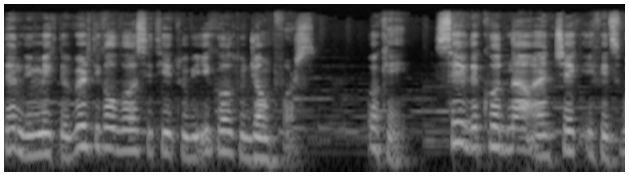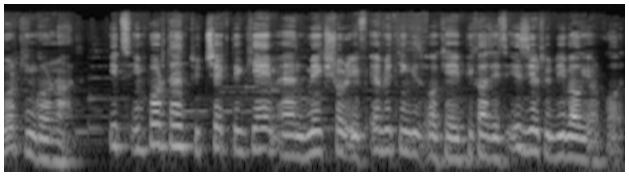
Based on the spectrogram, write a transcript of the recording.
then we make the vertical velocity to be equal to jump force. Okay, save the code now and check if it's working or not. It's important to check the game and make sure if everything is okay because it's easier to debug your code.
